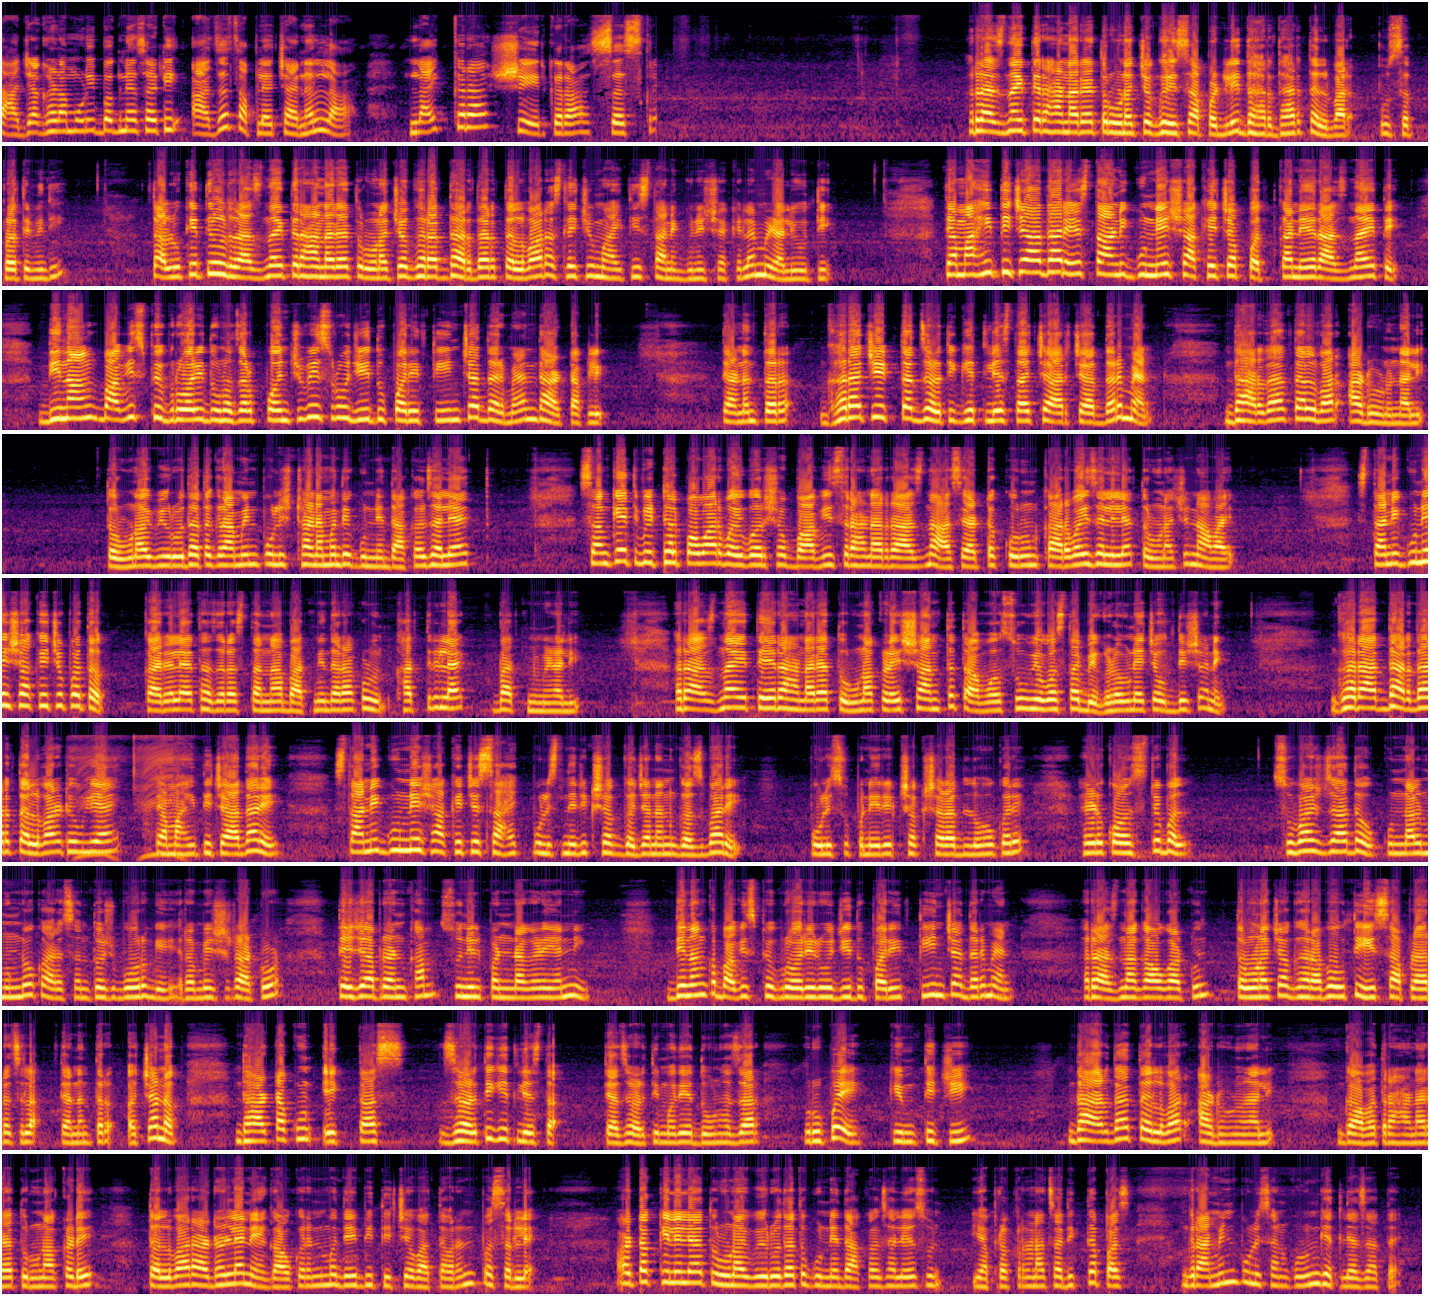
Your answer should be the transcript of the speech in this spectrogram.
ताज्या घडामोडी बघण्यासाठी आजच आपल्या चॅनलला लाईक करा शेअर करा सबस्क्राईब राजना येथे राहणाऱ्या तरुणाच्या घरी सापडली धारधार तलवार पुसत प्रतिनिधी. तालुक्यातील राजना येथे राहणाऱ्या तरुणाच्या घरात धारधार तलवार असल्याची माहिती स्थानिक गुन्हे शाखेला मिळाली होती. त्या माहितीच्या आधारे स्थानिक गुन्हे शाखेच्या पथकाने राजना येथे दिनांक बावीस फेब्रुवारी दोन हजार पंचवीस रोजी दुपारी तीनच्या दरम्यान धाड टाकली. त्यानंतर घराची एकताच झळती झडती घेतली असता चारच्या दरम्यान धारदार तलवार आढळून आली. तरुणाविरोधात ग्रामीण पोलीस ठाण्यामध्ये गुन्हे दाखल झाले आहेत. संकेत विठ्ठल पवार वय वर्ष बावीस राहणार राजना असे अटक करून कारवाई झालेल्या तरुणाचे नाव आहे. स्थानिक गुन्हे शाखेचे पथक कार्यालयात हजर असताना बातमीदाराकडून खात्रीलायक बातमी मिळाली. राजना येथे राहणाऱ्या तरुणाकडे शांतता व सुव्यवस्था बिघडवण्याच्या उद्देशाने घरात धारधार तलवार ठेवली आहे. त्या माहितीच्या आधारे स्थानिक गुन्हे शाखेचे सहाय्यक पोलीस निरीक्षक गजानन गजबारे पोलीस उपनिरीक्षक शरद लोहकरे हेड कॉन्स्टेबल सुभाष जाधव कुणाल मुंडोकार संतोष बोरगे रमेश राठोड तेजाब रणखाम सुनील पंडागळे यांनी दिनांक बावीस फेब्रुवारी रोजी दुपारी तीनच्या दरम्यान राजनागाव गाठून तरुणाच्या घराभोवती सापळा रचला. त्यानंतर अचानक धार टाकून एक तास झडती घेतली असता त्या झडतीमध्ये दोन हजार रुपये किमतीची धारदार तलवार आढळून आली. गावात राहणाऱ्या तरुणाकडे तलवार आढळल्याने गावकऱ्यांमध्ये भीतीचे वातावरण पसरले. अटक केलेल्या तरुणाविरोधात गुन्हे दाखल झाले असून या प्रकरणाचा अधिक तपास ग्रामीण पोलिसांकडून घेतला जात आहे.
